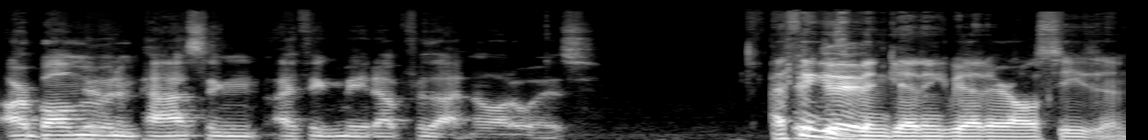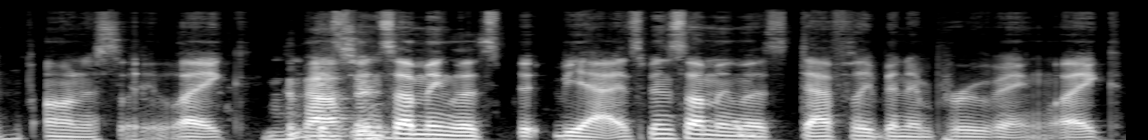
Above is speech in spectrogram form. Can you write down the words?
our ball movement and passing i think made up for that in a lot of ways I think It it's did. been getting better all season, honestly. Like the it's passing been something that's yeah, it's been something that's definitely been improving. Like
